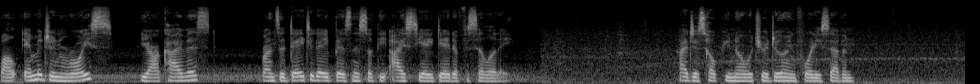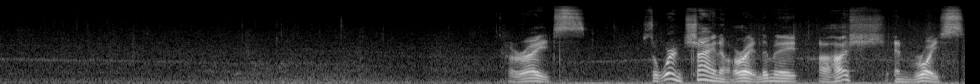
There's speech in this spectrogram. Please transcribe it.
While Imogen Royce, the archivist, runs the day to day business of the ICA data facility. I just hope you know what you're doing, 47. Alright. So we're in China. Alright, eliminate Ahush and Royce.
